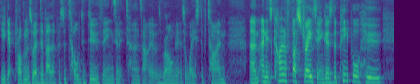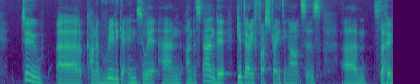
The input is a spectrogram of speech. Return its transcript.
you get problems where developers are told to do things and it turns out it was wrong and it's a waste of time. Um, and it's kind of frustrating because the people who do uh, kind of really get into it and understand it give very frustrating answers. Um, so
